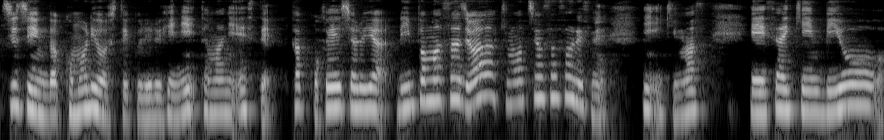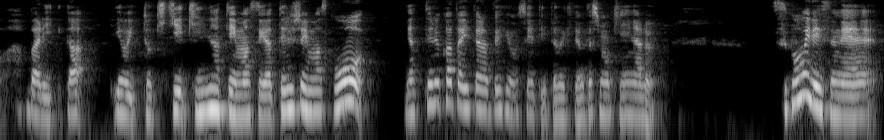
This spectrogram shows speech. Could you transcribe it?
主人が子守りをしてくれる日に、たまにエステ、かっこフェイシャルやリンパマッサージは気持ちよさそうですね。に行きます。えー、最近美容針が良いと聞き、気になっています。やってる人いますおやってる方いたらぜひ教えていただきたい。私も気になる。すごいですね。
